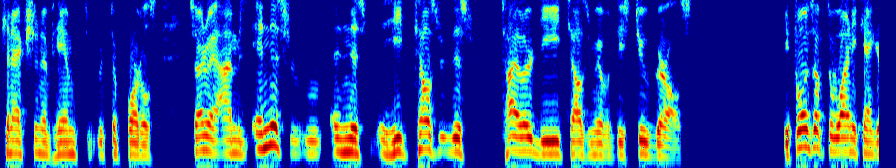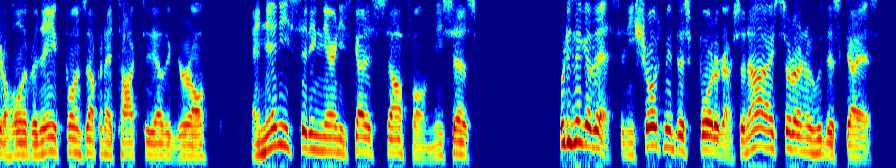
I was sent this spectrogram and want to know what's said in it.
connection of him to, to, portals. So anyway, I'm in this in this. He tells me this. Tyler D tells me about these two girls. He phones up the one, he can't get a hold of her. Then he phones up and I talk to the other girl. And then he's sitting there and he's got his cell phone. he says, what do you think of this? And he shows me this photograph. So now I sort of know who this guy is.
